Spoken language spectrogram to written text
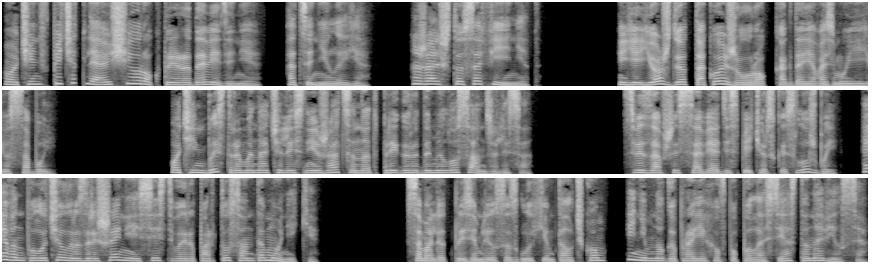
«Очень впечатляющий урок природоведения», — оценила я. «Жаль, что Софии нет». Ее ждет такой же урок, когда я возьму ее с собой. Очень быстро мы начали снижаться над пригородами Лос-Анджелеса. Связавшись с авиадиспетчерской службой, Эван получил разрешение сесть в аэропорту Санта-Моники. Самолет приземлился с глухим толчком и, немного проехав по полосе, остановился.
